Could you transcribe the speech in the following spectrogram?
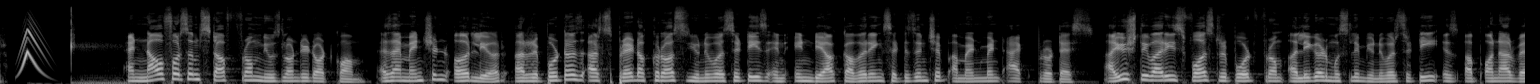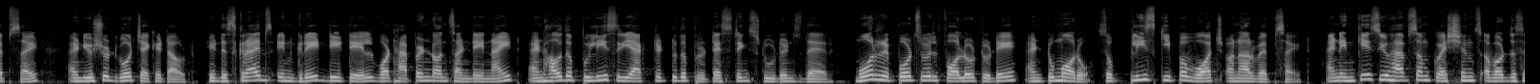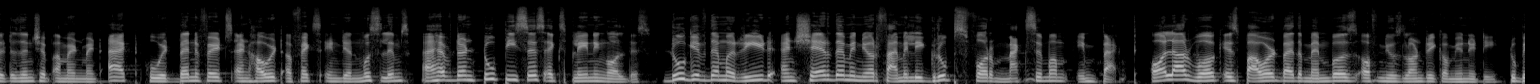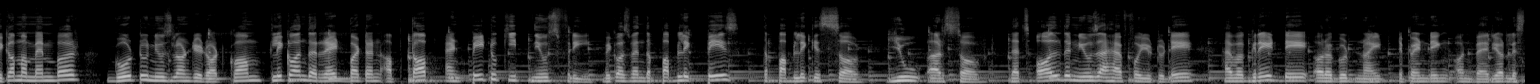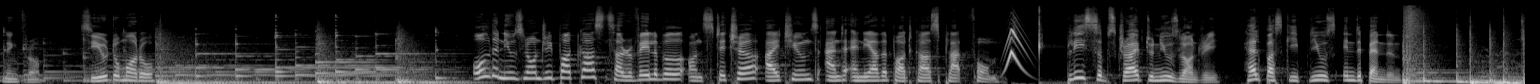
And now for some stuff from newslaundry.com. As I mentioned earlier, our reporters are spread across universities in India covering Citizenship Amendment Act protests. Ayush Tiwari's first report from Aligarh Muslim University is up on our website and you should go check it out. He describes in great detail what happened on Sunday night and how the police reacted to the protesting students there. More reports will follow today and tomorrow, so please keep a watch on our website. And in case you have some questions about the Citizenship Amendment Act, who it benefits, and how it affects Indian Muslims, I have done two pieces explaining all this. Do give them a read and share them in your family groups for maximum impact. All our work is powered by the members of News Laundry community. To become a member, go to newslaundry.com, click on the red button up top, and pay to keep news free. Because when the public pays, the public is served. You are served. That's all the news I have for you today. Have a great day or a good night, depending on where you're listening from. See you tomorrow. All the News Laundry podcasts are available on Stitcher, iTunes, and any other podcast platform. Please subscribe to News Laundry. Help us keep news independent.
